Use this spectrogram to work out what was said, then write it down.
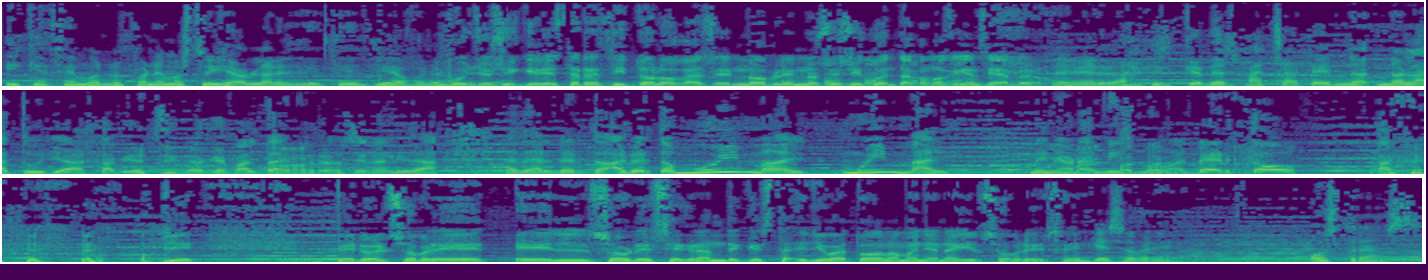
¿Y qué hacemos? ¿Nos ponemos tú y yo a hablar de ciencia? Pues yo si quieres te recito los gases nobles, no sé si cuenta como ciencia, pero... De verdad, es que desfachate. No, no la tuya, Javier, sino que falta Ah. de profesionalidad la de Alberto. Alberto, muy mal, muy mal. Ven Muy ahora mal, mismo, fatal. Alberto. Oye, pero el sobre, el sobre ese grande que está, lleva toda la mañana ahí el sobre ese. ¿eh? ¿Qué sobre? Ostras.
